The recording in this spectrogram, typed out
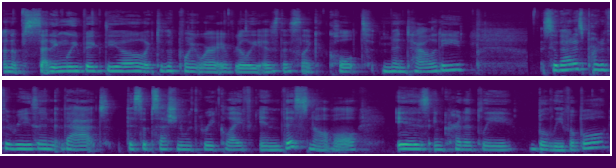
an upsettingly big deal, like to the point where it really is this like cult mentality. So that is part of the reason that this obsession with Greek life in this novel is incredibly believable.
